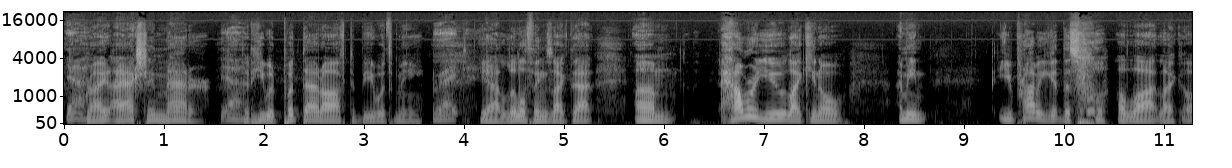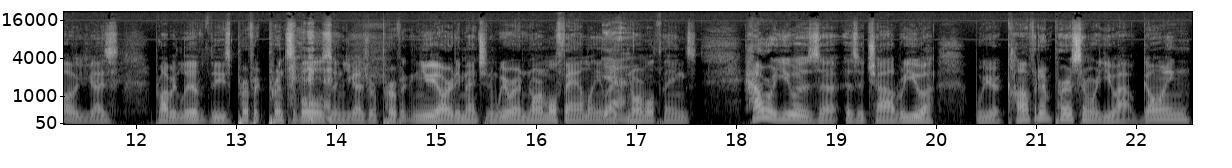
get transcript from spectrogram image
Yeah. right? I actually matter. Yeah. That he would put that off to be with me. Right. Yeah, little things like that. Um, how were you like? You know, I mean, you probably get this a lot. Like, oh, you guys probably lived these perfect principles, and you guys were perfect. And you already mentioned we were a normal family, Yeah. like normal things. How were you as a as a child? Were you a were you a confident person? Were you outgoing?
